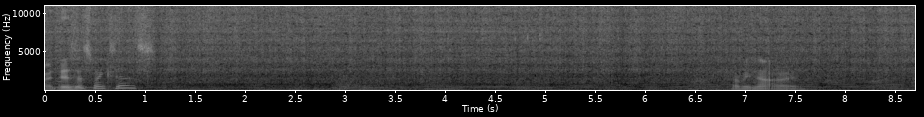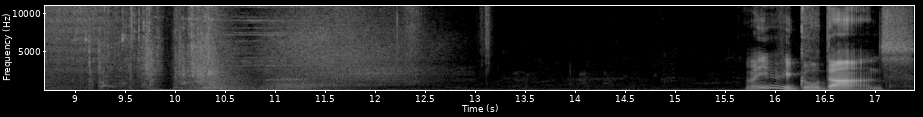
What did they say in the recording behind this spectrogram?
Wait, Does this make sense? Probably not, right? I mean, maybe Gul'dan's.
